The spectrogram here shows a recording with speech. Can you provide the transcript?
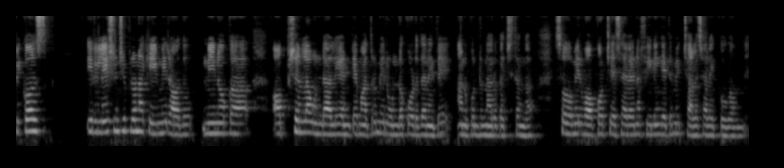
బికాజ్ ఈ రిలేషన్షిప్లో నాకు ఏమీ రాదు. నేను ఒక ఆప్షన్లా ఉండాలి అంటే మాత్రం మీరు ఉండకూడదని అయితే అనుకుంటున్నారు ఖచ్చితంగా. సో మీరు వాకౌట్ చేసేయాలన్న ఫీలింగ్ అయితే మీకు చాలా చాలా ఎక్కువగా ఉంది.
